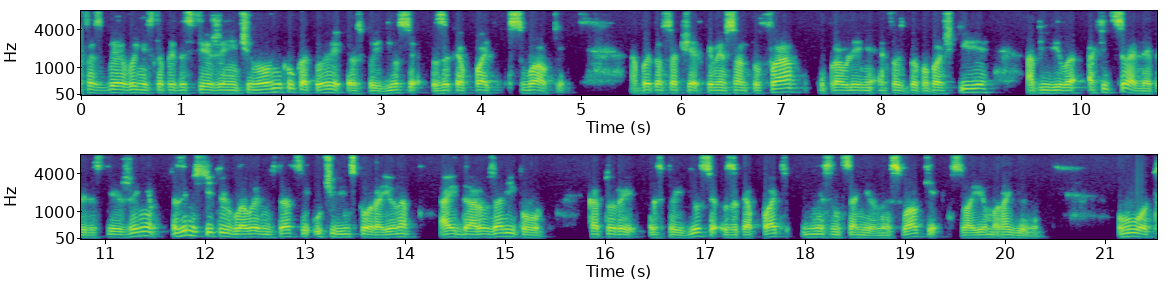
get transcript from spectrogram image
ФСБ вынесла предостережение чиновнику, который распорядился закопать свалки. Об этом сообщает коммерсант Уфа. Управление ФСБ по Башкирии объявило официальное предостережение заместителю главы администрации Учелинского района Айдару Зарипову, который распорядился закопать несанкционированные свалки в своем районе. Вот.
